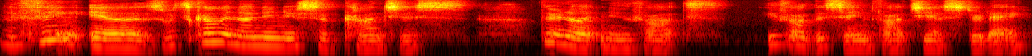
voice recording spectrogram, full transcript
The thing is, what's going on in your subconscious, they're not new thoughts. You thought the same thoughts yesterday,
